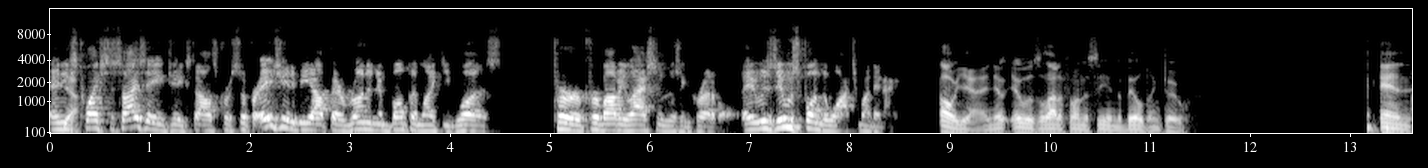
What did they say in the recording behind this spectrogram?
and he's Yeah. twice the size of AJ Styles. For so for AJ to be out there running and bumping like he was for for Bobby Lashley was incredible. It was it was fun to watch Monday night. Oh yeah, and it, it was a lot of fun to see in the building too. And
